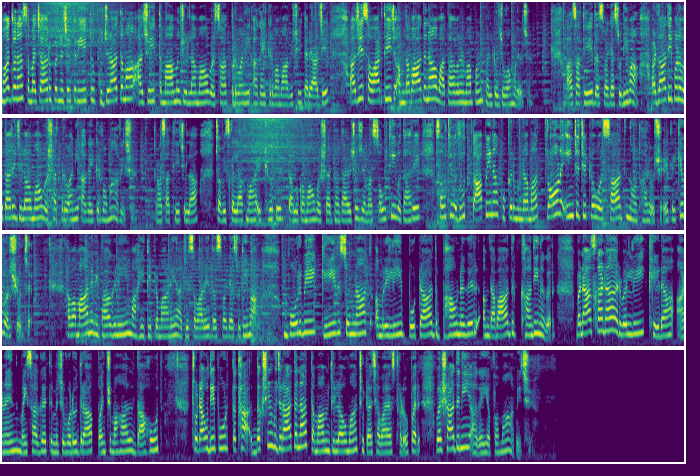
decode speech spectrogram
મહત્વના સમાચાર ઉપર નજર કરીએ તો ગુજરાતમાં આજે તમામ જિલ્લામાં વરસાદ પડવાની આગાહી કરવામાં આવી છે. ત્યારે આજે આજે સવારથી જ અમદાવાદના વાતાવરણમાં પણ પલટો જોવા મળ્યો છે. આ સાથે દસ વાગ્યા સુધીમાં અડધાથી પણ વધારે જિલ્લાઓમાં વરસાદ પડવાની આગાહી કરવામાં આવી છે. આ સાથે છેલ્લા ચોવીસ કલાકમાં ઇઠ્યોતેર તાલુકામાં વરસાદ નોંધાયો છે, જેમાં સૌથી વધારે, સૌથી વધુ તાપીના કુકરમુંડામાં ત્રણ ઇંચ જેટલો વરસાદ નોંધાયો છે. એટલે કે વરસ્યો છે. હવામાન વિભાગની માહિતી પ્રમાણે આજે સવારે દસ વાગ્યા સુધીમાં મોરબી, ગીર, સોમનાથ, અમરેલી, બોટાદ, ભાવનગર, અમદાવાદ, ગાંધીનગર, બનાસકાંઠા, અરવલ્લી, ખેડા, આણંદ, મહીસાગર તેમજ વડોદરા, પંચમહાલ, દાહોદ, છોટાઉદેપુર તથા દક્ષિણ ગુજરાતના તમામ જિલ્લાઓમાં છૂટાછવાયા સ્થળો પર વરસાદની આગાહી આપવામાં આવી છે.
